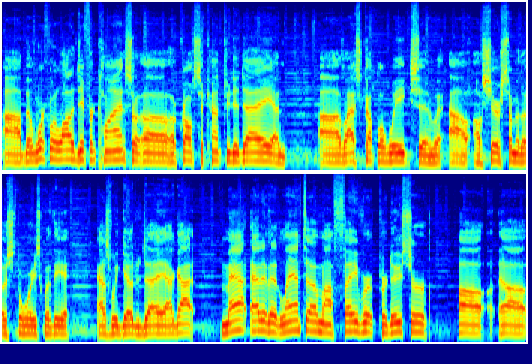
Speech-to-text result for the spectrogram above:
I've uh, been working with a lot of different clients uh, across the country today and uh, last couple of weeks, and I'll, I'll, share some of those stories with you as we go today. I got Matt out of Atlanta, my favorite producer, uh, uh,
